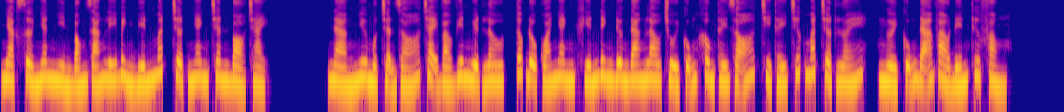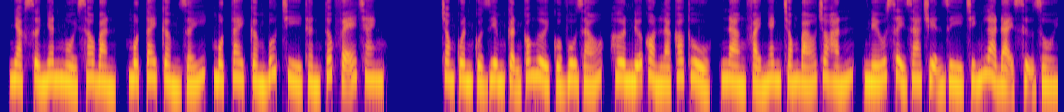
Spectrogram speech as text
Nhạc sở nhân nhìn bóng dáng Lý Bình biến mất chợt nhanh chân bỏ chạy. Nàng như một trận gió chạy vào viên nguyệt lâu, tốc độ quá nhanh khiến đinh đương đang lau chùi cũng không thấy rõ, chỉ thấy trước mắt chợt lóe, người cũng đã vào đến thư phòng. Nhạc sở nhân ngồi sau bàn, một tay cầm giấy, một tay cầm bút chì thần tốc vẽ tranh. Trong quân của Diêm Cận có người của vu giáo, hơn nữa còn là cao thủ, nàng phải nhanh chóng báo cho hắn, nếu xảy ra chuyện gì chính là đại sự rồi.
